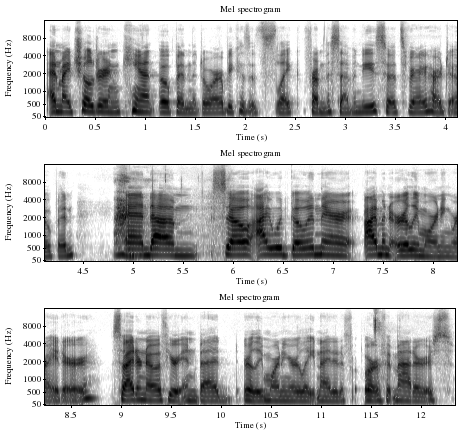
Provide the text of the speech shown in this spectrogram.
and my children can't open the door because it's like from the 70s, so it's very hard to open. and um, so I would go in there. I'm an early morning writer, so I don't know if you're in bed early morning or late night, if, or if it matters.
